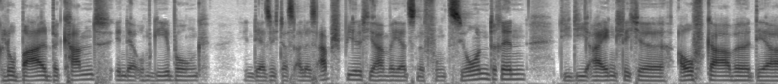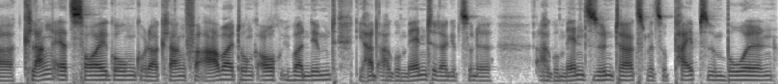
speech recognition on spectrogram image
global bekannt in der Umgebung. In der sich das alles abspielt. Hier haben wir jetzt eine Funktion drin, die die eigentliche Aufgabe der Klangerzeugung oder Klangverarbeitung auch übernimmt. Die hat Argumente, da gibt es so eine Argumentsyntax mit so Pipe-Symbolen.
